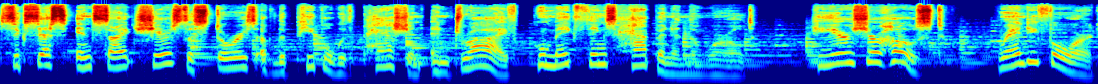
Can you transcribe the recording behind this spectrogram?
Success Insight shares the stories of the people with passion and drive who make things happen in the world. Here's your host, Randy Ford.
